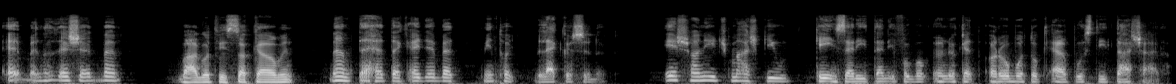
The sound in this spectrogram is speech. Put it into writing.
Ebben az esetben, vágott vissza Kelvin, nem tehetek egyebet, mint hogy leköszönök. És ha nincs más kiút, kényszeríteni fogom önöket a robotok elpusztítására.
